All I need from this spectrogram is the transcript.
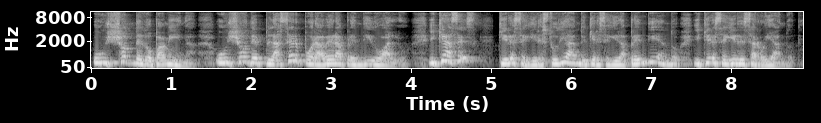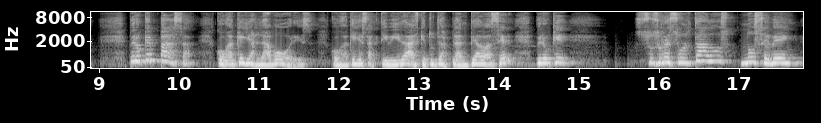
un shot de dopamina, un shot de placer por haber aprendido algo. ¿Y qué haces? Quieres seguir estudiando y quieres seguir aprendiendo y quieres seguir desarrollándote. Pero ¿qué pasa con aquellas labores, con aquellas actividades que tú te has planteado hacer, pero que sus resultados no se ven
